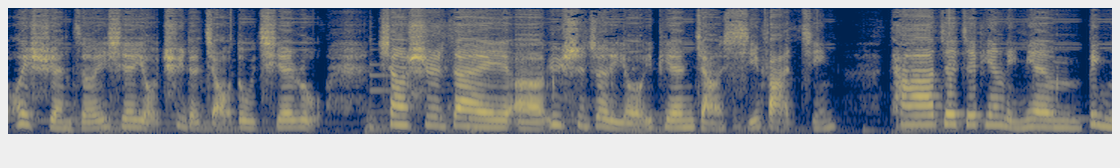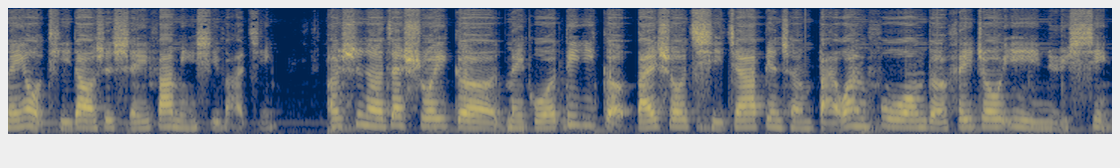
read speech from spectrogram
会选择一些有趣的角度切入，像是在呃浴室这里有一篇讲洗发精。他在这篇里面并没有提到是谁发明洗发精，而是呢在说一个美国第一个白手起家变成百万富翁的非洲裔女性，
